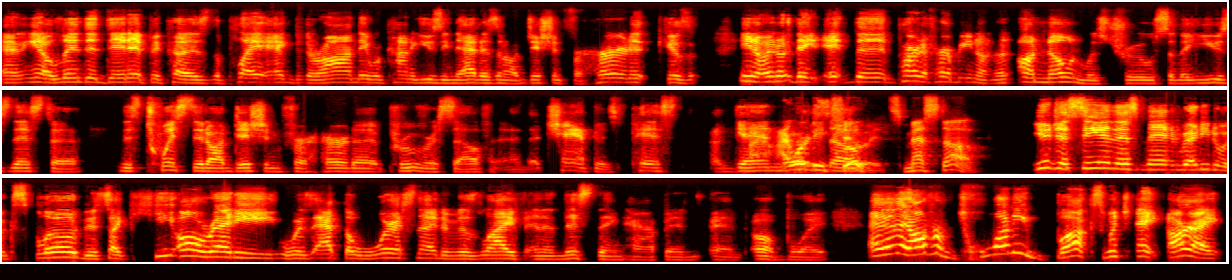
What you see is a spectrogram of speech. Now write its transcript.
And you know, Linda did it because the play egged her on. They were kind of using that as an audition for her because you know it- they it, the part of her being un, unknown was true. So they used this to this twisted audition for her to prove herself. And the champ is pissed again. I more would be so. too. It's messed up. You're just seeing this man ready to explode. It's like he already was at the worst night of his life, and then this thing happened, and oh boy! And then they offer him twenty bucks, which hey, all right.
